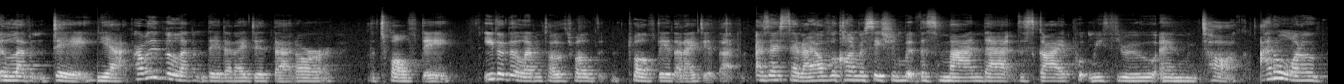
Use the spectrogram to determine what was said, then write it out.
11th day. Yeah, probably the 11th day that I did that or the 12th day either the 11th or the 12th, 12th day that I did that. As I said, I have a conversation with this man that this guy put me through and we talk. I don't want to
